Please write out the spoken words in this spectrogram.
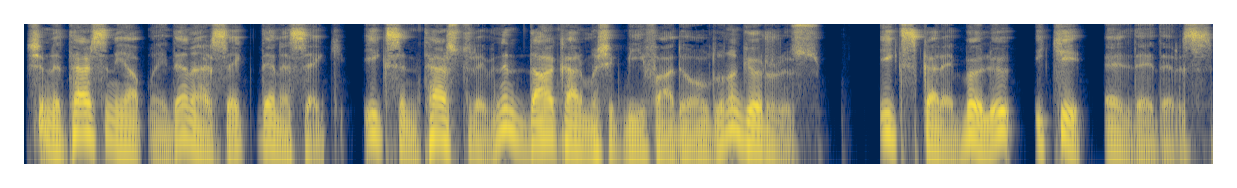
Şimdi tersini yapmayı denersek, denesek, x'in ters türevinin daha karmaşık bir ifade olduğunu görürüz. x kare bölü 2 elde ederiz.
